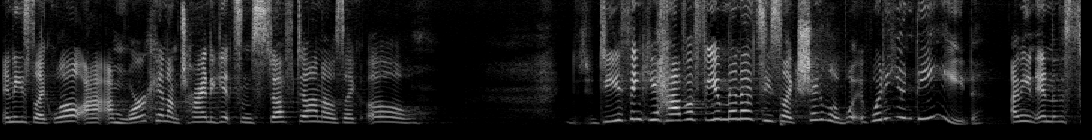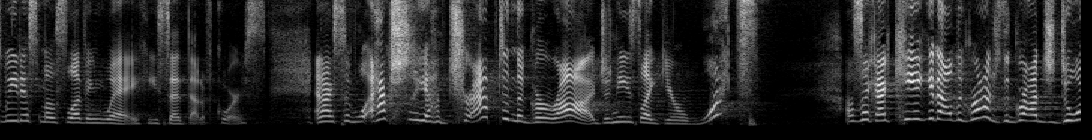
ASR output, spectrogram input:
And he's like, well, I, am working, I'm trying to get some stuff done. I was like, oh, do you think you have a few minutes? He's like, Shayla, what do you need? I mean, in the sweetest, most loving way, he said that, of course. And I said, Well, actually, I'm trapped in the garage. And he's like, You're what? I was like, I can't get out of the garage. The garage door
